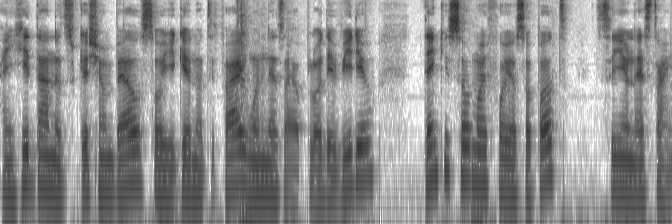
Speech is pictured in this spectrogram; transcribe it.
and hit that notification bell so you get notified when I upload a video. Thank you so much for your support. See you next time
